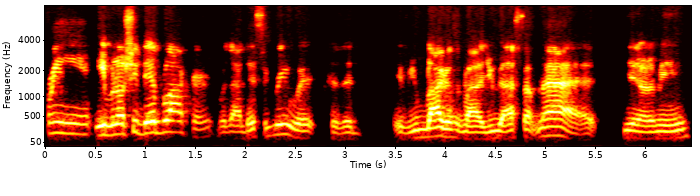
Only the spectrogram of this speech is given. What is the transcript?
friend. Even though she did block her, which I disagree with, because if you block us about it, you got something to hide. You know what I mean?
